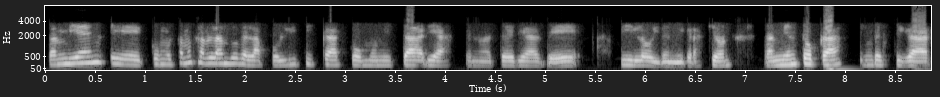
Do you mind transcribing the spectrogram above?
También, eh, como estamos hablando de la política comunitaria en materia de asilo y de migración, también toca investigar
